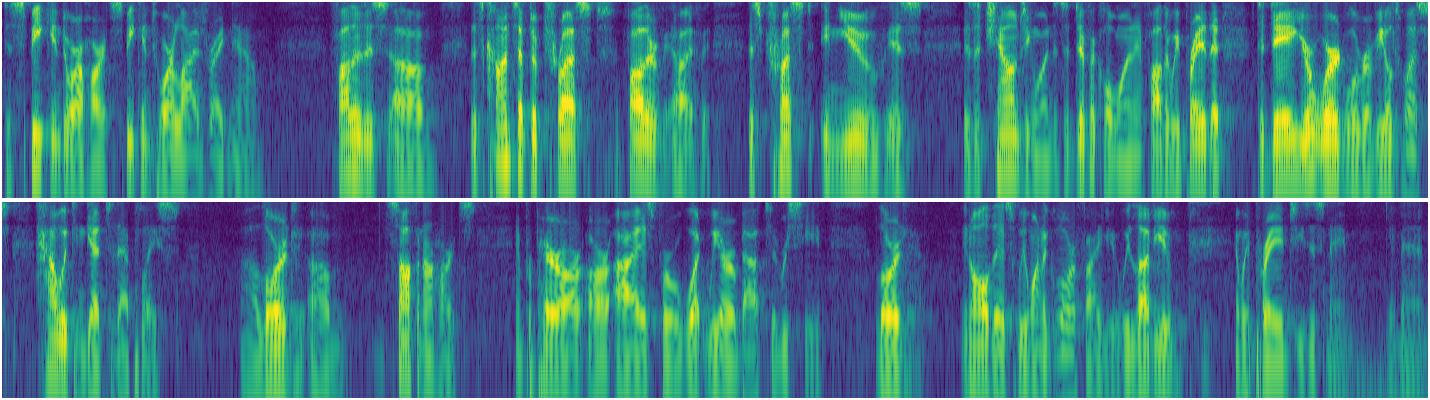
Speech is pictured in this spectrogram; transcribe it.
to speak into our hearts, speak into our lives right now. Father, this uh, this concept of trust, Father, uh, this trust in you is, is a challenging one. It's a difficult one. And Father, we pray that today your word will reveal to us how we can get to that place. Uh, Lord, um, soften our hearts and prepare our, our eyes for what we are about to receive. Lord, in all this, we want to glorify you. We love you, and we pray in Jesus' name. Amen.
